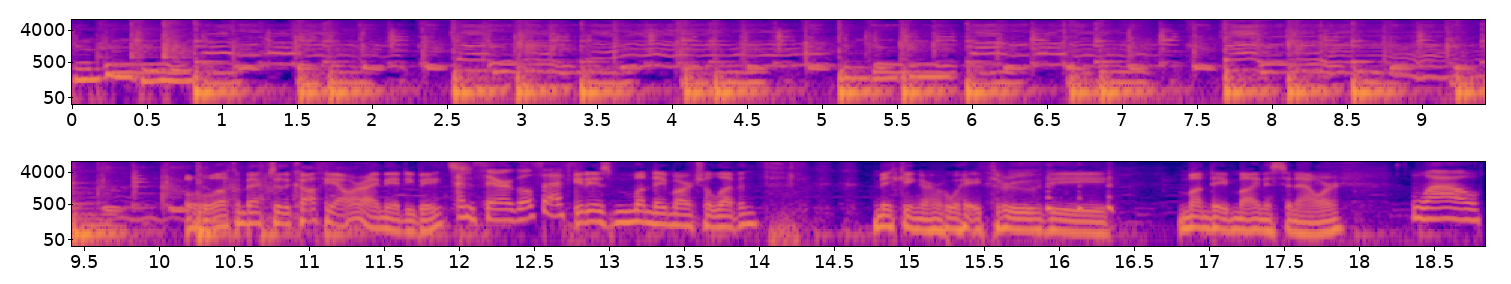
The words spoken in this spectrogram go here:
Welcome back to the Coffee Hour. I'm Andy Bates. I'm Sarah Golseth. It is Monday, March 11th, making our way through the Monday minus an hour. Wow.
